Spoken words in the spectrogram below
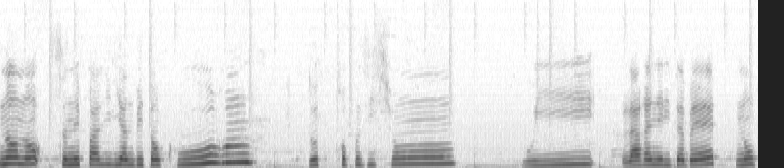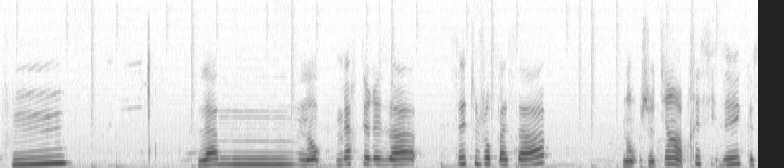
Non, non, ce n'est pas Liliane Bettencourt. D'autres propositions? Oui. La reine Elisabeth, non plus. La. Non. Mère Teresa, c'est toujours pas ça. Non, je tiens à préciser que ce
